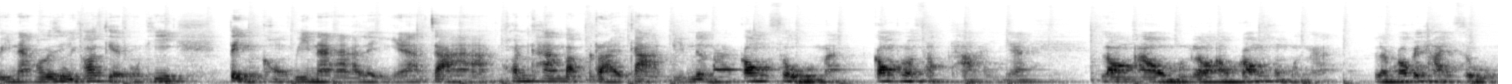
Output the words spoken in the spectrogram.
วีนาเขาก็จะมีข้อเสียตรงที่ติ่งของวีนาอะไรเงี้ยจะค่อนข้างแบบรายกาดนิดนึงกล้องซูมอะกล้องโทรศัพท์ถ่ายเงี้ยลองเอามึงลองเอากล้องของมึงอะแล้วก็ไปถ่ายซูม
